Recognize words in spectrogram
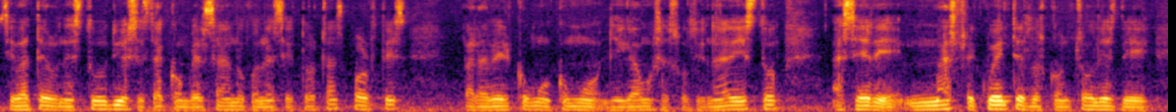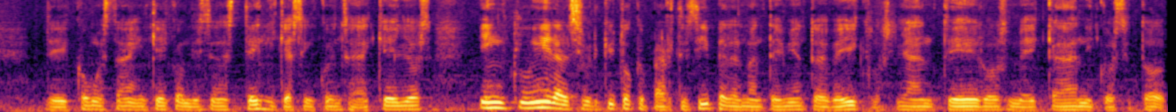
se va a tener un estudio, se está conversando con el sector transportes para ver cómo, cómo llegamos a solucionar esto, hacer eh, más frecuentes los controles de, de cómo están, en qué condiciones técnicas se encuentran aquellos, incluir al circuito que participe en el mantenimiento de vehículos, llanteros, mecánicos, y todo,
